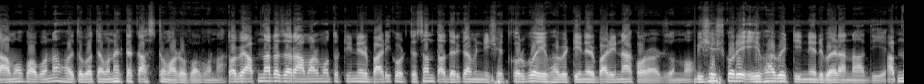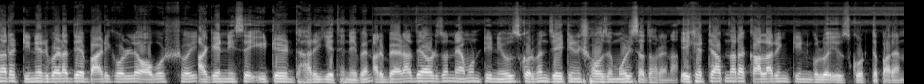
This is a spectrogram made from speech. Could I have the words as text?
দামও পাবো না হয়তো বা তেমন একটা কাস্টমারও পাবো না। তবে আপনারা যারা আমার মতো টিনের বাড়ি করতে চান, তাদেরকে আমি নিষেধ করব এভাবে টিনের বাড়ি না করার জন্য। বিশেষ করে এইভাবে টিনের বেড়া না দিয়ে। আপনারা টিনের বেড়া দিয়ে বাড়ি করলে অবশ্যই আগে নিচে ইটের ধারে গেঁথে নেবেন। আর বেড়া দেওয়ার জন্য এমন টিন ইউজ করবেন যে টিন সহজে মরিচা ধরে না। এক্ষেত্রে আপনারা কালারিং টিনগুলো ইউজ করতে পারেন।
